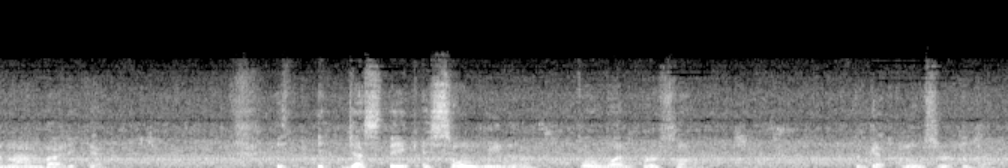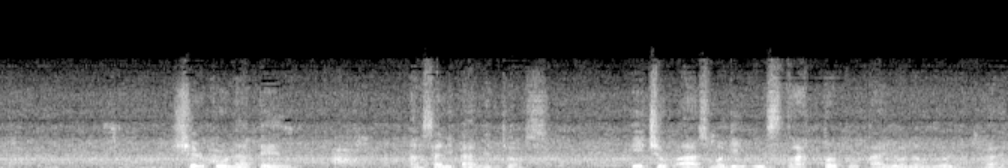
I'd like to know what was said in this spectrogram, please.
Manunumbalik yan. It, it just take a soul winner for one person to get closer to God. Share po natin ang salita ng Diyos. Each of us, maging instructor po tayo ng Word of God.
